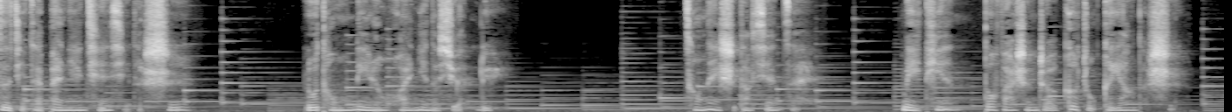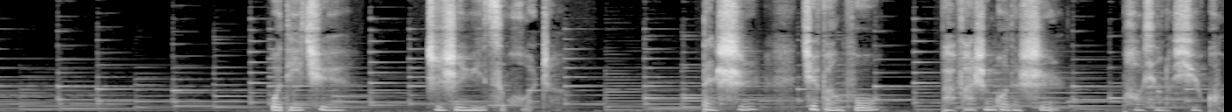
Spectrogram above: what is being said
自己在半年前写的诗，如同令人怀念的旋律。从那时到现在，每天都发生着各种各样的事。我的确置身于此活着，但诗却仿佛把发生过的事抛向了虚空。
